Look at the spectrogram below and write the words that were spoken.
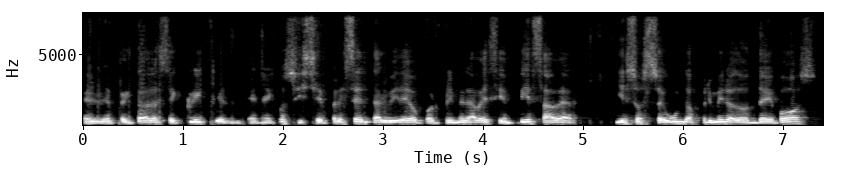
el espectador hace clic en, en, el coso y se presenta el video por primera vez y empieza a ver y esos segundos primero donde vos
